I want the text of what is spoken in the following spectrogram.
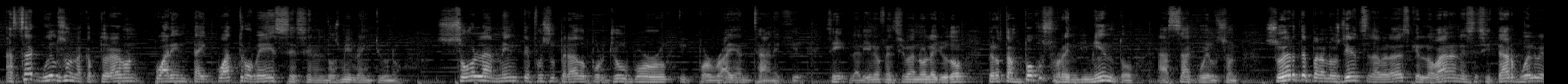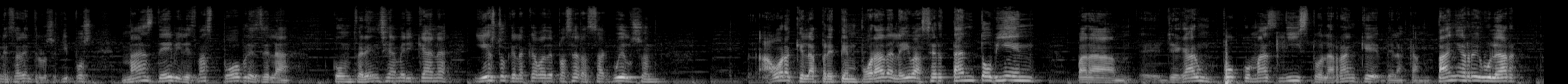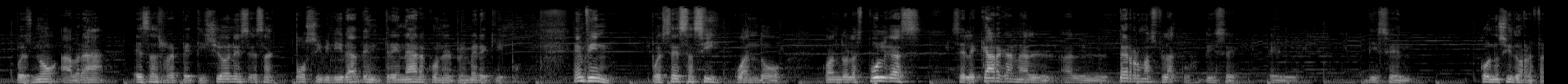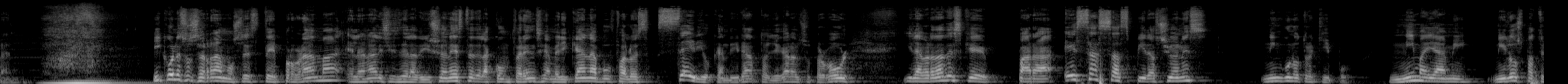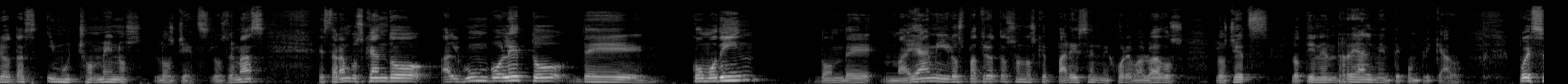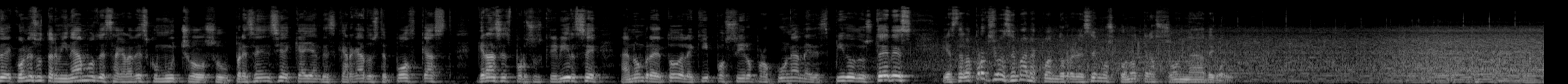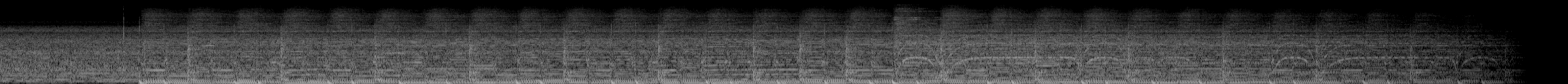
A Zach Wilson la capturaron 44 veces en el 2021 solamente fue superado por Joe Burrow y por Ryan Tannehill. Sí, la línea ofensiva no le ayudó, pero tampoco su rendimiento a Zach Wilson. Suerte para los Jets, la verdad es que lo van a necesitar, vuelven a estar entre los equipos más débiles, más pobres de la conferencia americana y esto que le acaba de pasar a Zach Wilson, ahora que la pretemporada le iba a hacer tanto bien para eh, llegar un poco más listo al arranque de la campaña regular, pues no habrá esas repeticiones, esa posibilidad de entrenar con el primer equipo. En fin, pues es así, cuando, cuando las pulgas se le cargan al, perro más flaco, dice el, dice el conocido refrán. Y con eso cerramos este programa, el análisis de la división este de la conferencia americana. Buffalo es serio candidato a llegar al Super Bowl. Y la verdad es que para esas aspiraciones, ningún otro equipo, ni Miami, ni los Patriotas y mucho menos los Jets. Los demás estarán buscando algún boleto de comodín donde Miami y los Patriotas son los que parecen mejor evaluados. Los Jets lo tienen realmente complicado. Pues eh, con eso terminamos. Les agradezco mucho su presencia que hayan descargado este podcast. Gracias por suscribirse. A nombre de todo el equipo Ciro Procuna me despido de ustedes y hasta la próxima semana cuando regresemos con otra zona de gol.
